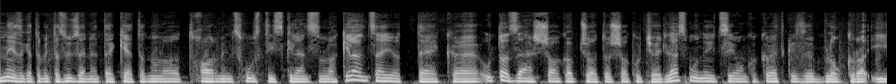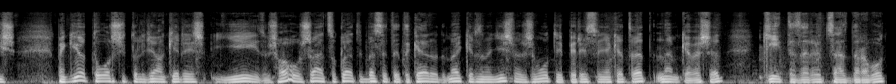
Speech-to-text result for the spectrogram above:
nézegetem itt az üzeneteket, a 0630 20 10 909 jöttek, uh, utazással kapcsolatosak, úgyhogy lesz muníciónk a következő blokkra is. Meg jött Orsitól egy olyan kérdés, Jézus, ha srácok, lehet, hogy beszéltetek erről, de megkérdezem, hogy ismerősöm OTP részvényeket vett, nem keveset, 2500 darabot,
